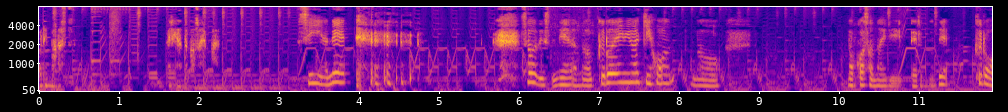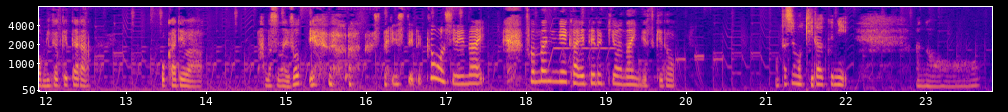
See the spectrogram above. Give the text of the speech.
おります。ありがとうございます。深夜ね そうですね。あの、黒エビは基本、あの、残さないで出るので、黒を見かけたら、他では話さないぞっていうのをしたりしてるかもしれない。そんなにね、変えてる気はないんですけど、私も気楽に、あのー、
